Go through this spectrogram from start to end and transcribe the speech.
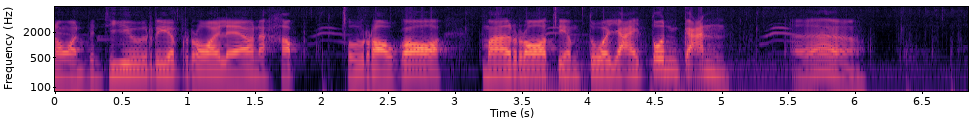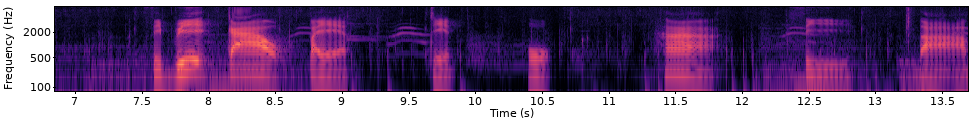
นอนเป็นที่เรียบร้อยแล้วนะครับ เราก็มารอเตรียมตัวย้ายต้นกัน เออสิบวิเก้าแปดเจ็ดหกห้าสี่สาม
